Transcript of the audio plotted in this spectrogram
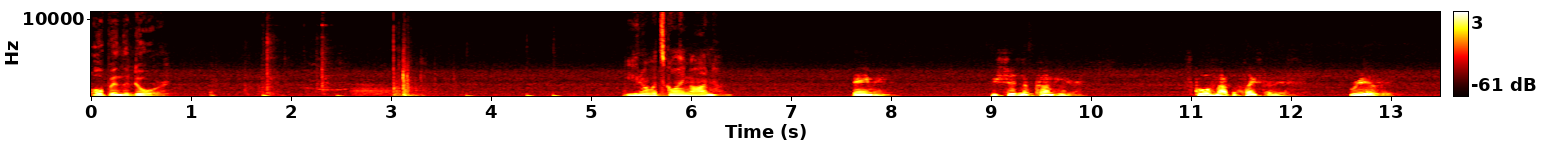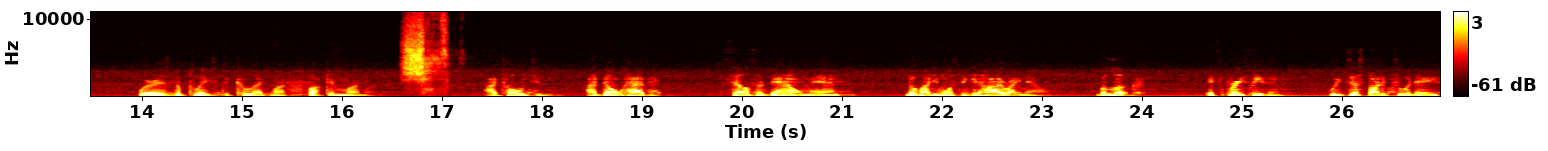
open the door. You know what's going on? Damon, you shouldn't have come here. School's not the place for this. Really? Where is the place to collect my fucking money? Shit. I told you, I don't have it. Sales are down, man. Nobody wants to get high right now. But look, it's spring season. We just started two a days.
